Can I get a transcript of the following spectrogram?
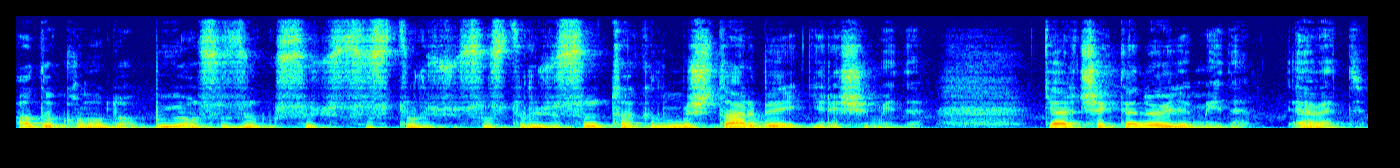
adı konuldu. Bu yolsuzluk susturucu, susturucusu takılmış darbe girişimiydi. Gerçekten öyle miydi? Evet.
